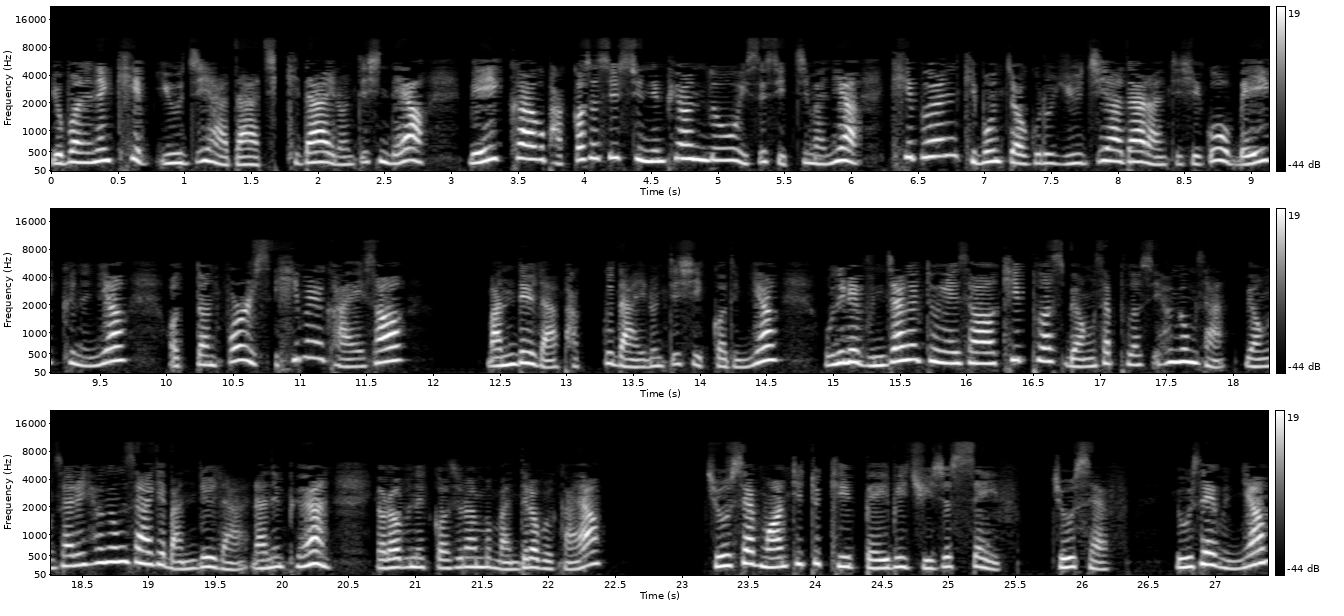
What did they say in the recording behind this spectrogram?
이번에는 keep, 유지하다, 지키다 이런 뜻인데요. make하고 바꿔서 쓸 수 있는 표현도 있을 수 있지만요. keep은 기본적으로 유지하다 라는 뜻이고 make는요. 어떤 force, 힘을 가해서 만들다, 바꾸다 이런 뜻이 있거든요. 오늘의 문장을 통해서 keep 플러스 명사 플러스 형용사, 명사를 형용사하게 만들다 라는 표현 여러분의 것으로 한번 만들어 볼까요? Joseph wanted to keep baby Jesus safe. Joseph, 요셉은요,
